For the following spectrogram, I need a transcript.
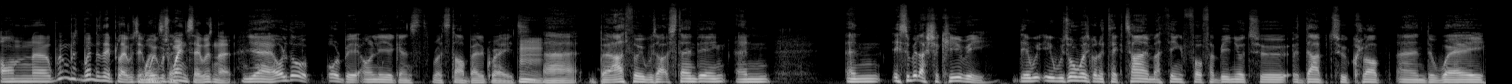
on uh, when was- when did they play? Was it it was Wednesday. Wednesday, wasn't it? Yeah, although albeit only against Red Star Belgrade, Hmm. uh, but I thought it was outstanding, and and it's a bit like Shaqiri. They, it was always going to take time, I think, for Fabinho to adapt to Klopp and the way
